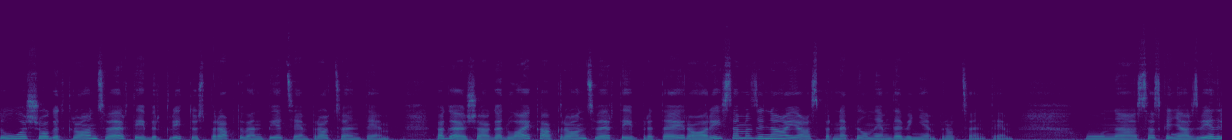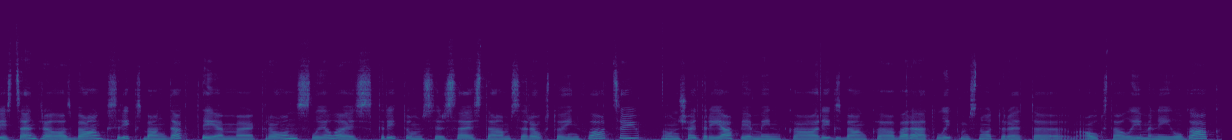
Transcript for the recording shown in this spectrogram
to šogad kronas vērtība ir kritusi par aptuveni 5%. Pagājušā gada laikā kronas vērtība pret eiro arī samazinājās par nepilniem 9%. Un, saskaņā ar Zviedrijas centrālās bankas Riksbanka datiem, kronas lielais kritums ir saistāms ar augsto inflāciju. Šeit arī jāpiemina, ka Riksbanka varētu likmes noturēt augstā līmenī ilgāk,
